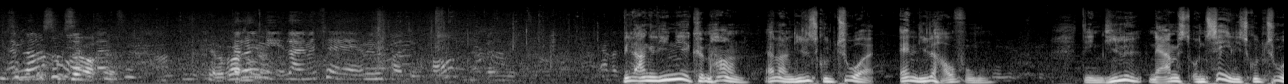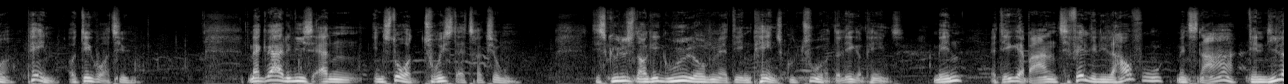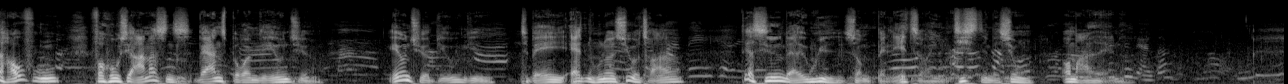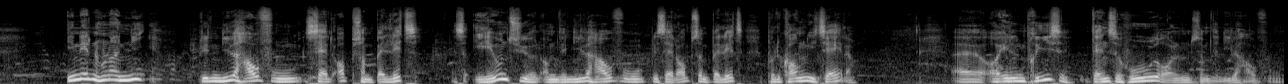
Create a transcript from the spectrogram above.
Jeg er glad Ved Lange Linje i København er der en lille skulptur af en lille havfrue. Det er en lille, nærmest undselig skulptur, pæn og dekorativ. Mærkværdigvis er den en stor turistattraktion. Det skyldes nok ikke udelukkende, at det er en pæn skulptur, der ligger pænt, men at det ikke er bare en tilfældig lille havfrue, men snarere den lille havfrue fra H.C. Andersens verdensberømte eventyr. Eventyret blev udgivet tilbage i 1837. Det har siden været udgivet som ballet og en Disney-version og meget andet. I 1909 blev den lille havfrue sat op som ballet. Altså eventyret om den lille havfrue blev sat op som ballet på det kongelige teater. Øh, og Ellen Prise dansede hovedrollen som den lille havfrue.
